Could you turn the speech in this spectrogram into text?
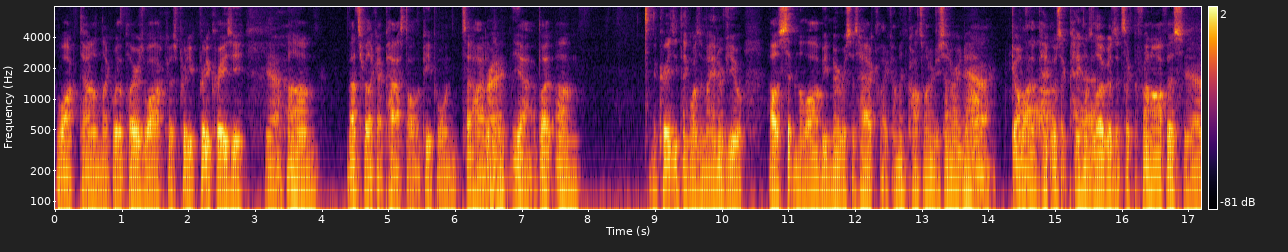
walk down like where the players walk. It was pretty pretty crazy. Yeah. Um, that's where like I passed all the people and said hi to them. Yeah, but um, the crazy thing was in my interview, I was sitting in the lobby, nervous as heck. Like I'm in Consol Energy Center right now, Yeah. Going for the Wow. pen- it was like Penguins Yeah. logos. It's like the front office, Yeah.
